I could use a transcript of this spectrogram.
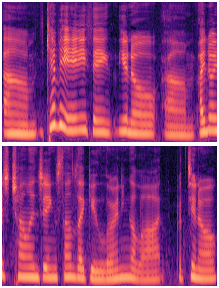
Um, can be anything. You know, um, I know it's challenging. Sounds like you're learning a lot, but you know,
